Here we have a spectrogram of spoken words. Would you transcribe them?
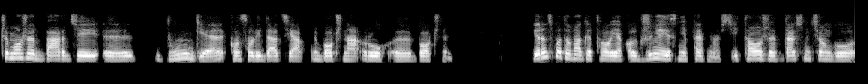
czy może bardziej y, długie konsolidacja boczna, ruch y, boczny. Biorąc pod uwagę to, jak olbrzymia jest niepewność i to, że w dalszym ciągu y,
